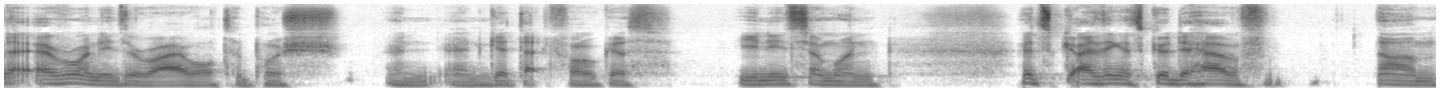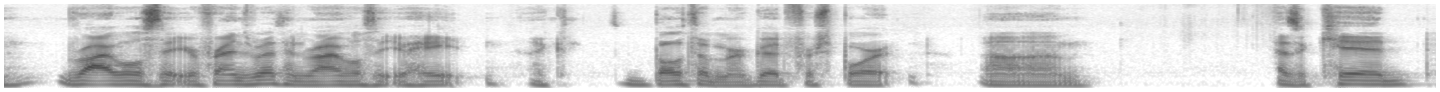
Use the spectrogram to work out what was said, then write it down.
everyone needs a rival to push and, and get that focus. You need someone. It's. I think it's good to have um, rivals that you're friends with and rivals that you hate. Like both of them are good for sport. Um, as a kid,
